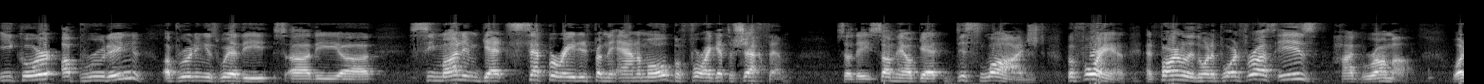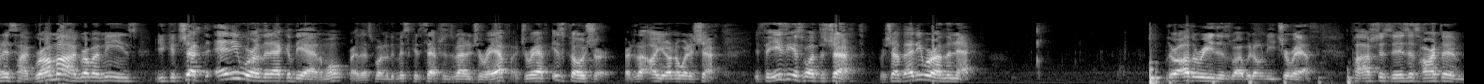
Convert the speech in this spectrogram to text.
ikur, uprooting. Uprooting is where the, uh, the, uh, simanim get separated from the animal before I get to shech them. So they somehow get dislodged beforehand. And finally, the one important for us is hagrama. What is hagrama? Hagrama means you can check anywhere on the neck of the animal. Right? That's one of the misconceptions about a giraffe. A giraffe is kosher. Right? oh, you don't know where to shecht. It's the easiest one to shecht. We shecht anywhere on the neck. There are other reasons why we don't eat giraffe. Pashas is it's hard to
